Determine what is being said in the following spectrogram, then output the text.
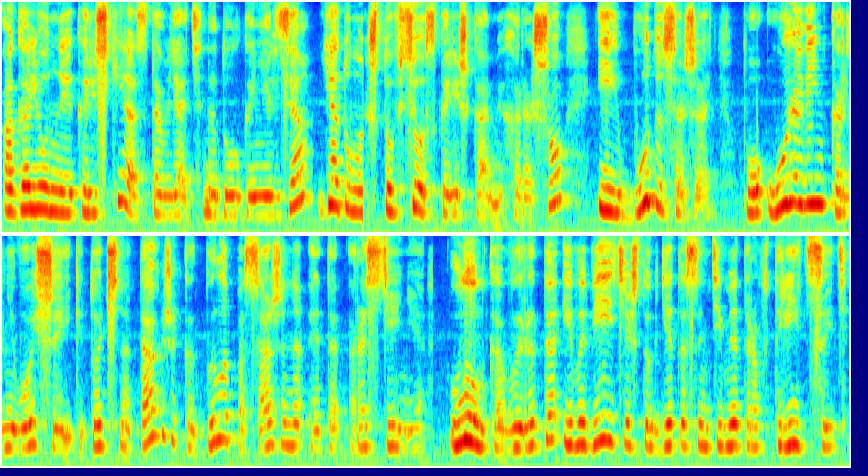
Оголенные корешки оставлять надолго нельзя. Я думаю, что все с корешками хорошо, и буду сажать по уровень корневой шейки, точно так же, как было посажено это растение. Лунка вырыта, и вы видите, что где-то сантиметров 30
